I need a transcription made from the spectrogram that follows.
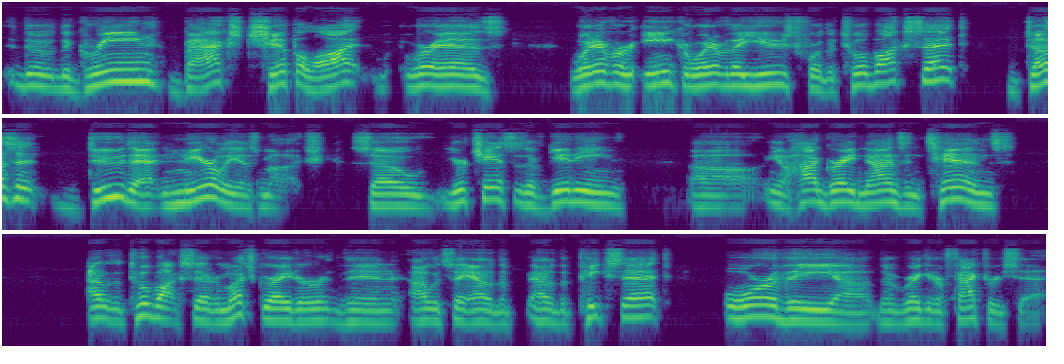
the the green backs chip a lot, whereas whatever ink or whatever they used for the toolbox set doesn't do that nearly as much. So your chances of getting uh, you know high grade nines and tens out of the toolbox set are much greater than I would say out of the out of the peak set or the uh, the regular factory set.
